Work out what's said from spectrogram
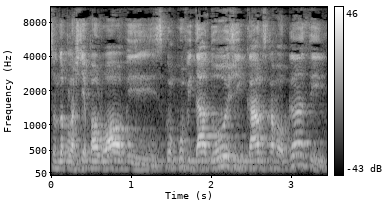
Sonoplastia Paulo Alves, com convidado hoje, Carlos Cavalcante,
